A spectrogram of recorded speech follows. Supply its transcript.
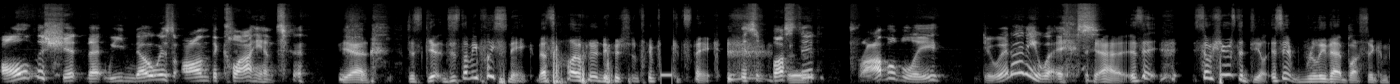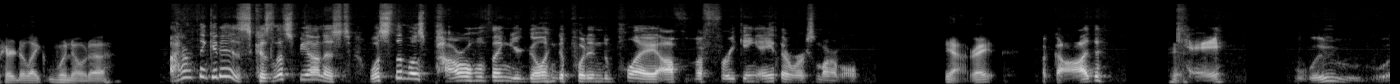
all the shit that we know is on the client. Yeah, just get, just let me play Snake. That's all I want to do is just play fucking Snake. is it busted? Uh, Probably. Do it anyways. Yeah, is it? So here's the deal: is it really that busted compared to like Winota? I don't think it is, because let's be honest, what's the most powerful thing you're going to put into play off of a freaking Aetherworks marble? Yeah, right. A god? Okay. Woo.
